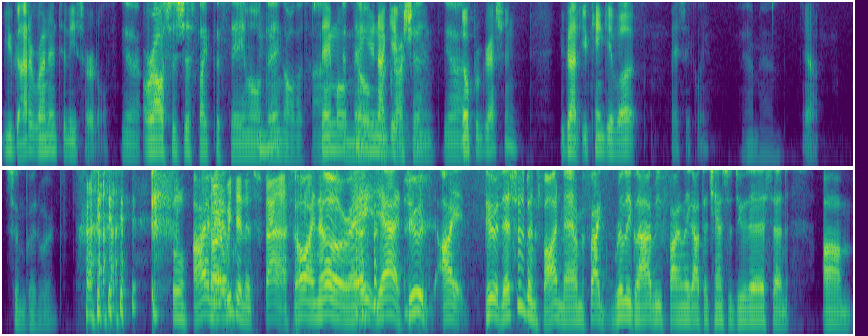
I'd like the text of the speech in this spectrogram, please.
you got to run into these hurdles. yeah. Or else it's just like the same old Mhm. thing all the time. Same old and thing, No you're not getting- progression. yeah, No progression. You got you can't give up, basically. yeah, man. Yeah. Some good words. cool. All right, Sorry, man. we did this fast. Oh, I know, right? yeah, dude. I dude, this has been fun, man. I'm in fact really glad we finally got the chance to do this, and um,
